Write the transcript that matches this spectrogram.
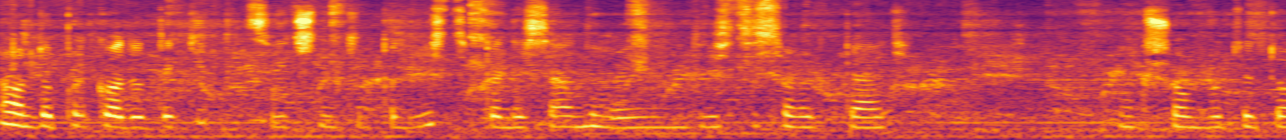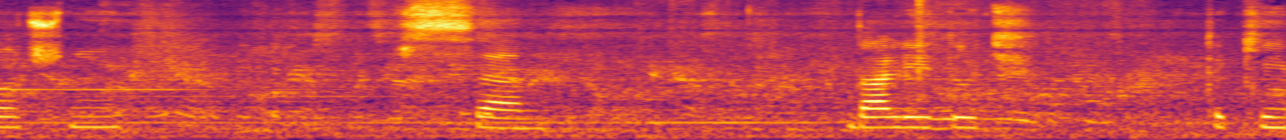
Ну, до прикладу, такі підсвічники по 250 гривень, 245, якщо бути точною. Все. Далі йдуть такі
